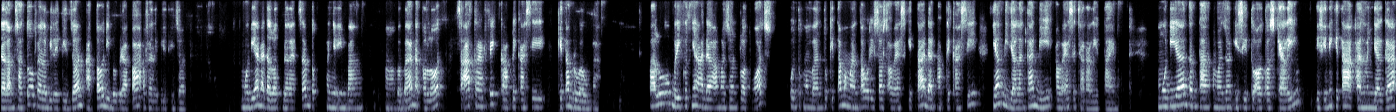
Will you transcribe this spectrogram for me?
dalam satu availability zone atau di beberapa availability zone. Kemudian ada load balancer untuk penyeimbang eh, beban atau load saat traffic ke aplikasi kita berubah-ubah. Lalu berikutnya ada Amazon CloudWatch untuk membantu kita memantau resource AWS kita dan aplikasi yang dijalankan di AWS secara real time. Kemudian tentang Amazon EC2 Auto Scaling, di sini kita akan menjaga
